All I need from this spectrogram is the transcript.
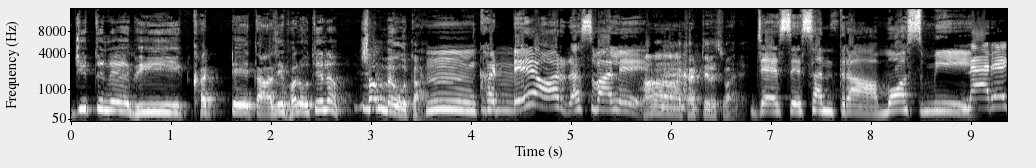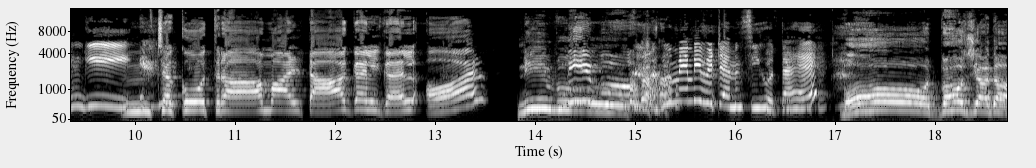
जितने भी खट्टे ताजे फल होते हैं ना सब में होता है। हम्म। खट्टे और रस वाले। हाँ खट्टे रस वाले। जैसे संतरा मौसमी नारंगी। हम्म, चकोतरा माल्टा गलगल और नींबू। नींबू। में भी विटामिन सी होता है। बहुत बहुत ज़्यादा।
